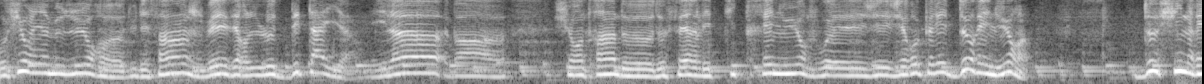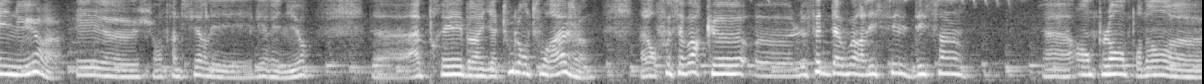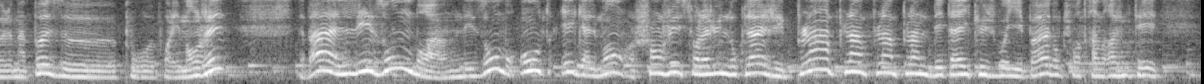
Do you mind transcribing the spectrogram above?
Au fur et à mesure euh, du dessin, je vais vers le détail. Et là, eh ben, je suis en train de, faire les petites rainures. J'ai repéré deux rainures deux fines rainures et euh, je suis en train de faire les, rainures. Euh, après, ben, il y a tout l'entourage. Alors, il faut savoir que le fait d'avoir laissé le dessin en plan pendant ma pause pour, pour les manger, eh ben, les ombres, les ombres ont également changé sur la lune. Donc là, j'ai plein, plein, plein, plein de détails que je voyais pas. Donc je suis en train de rajouter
